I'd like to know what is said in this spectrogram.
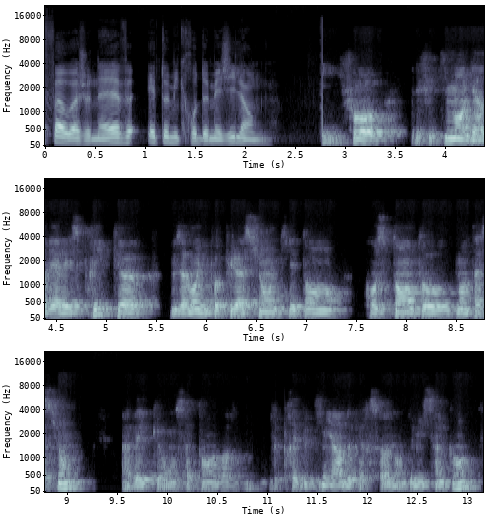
FAO à Genève est au micro de Mejilang. Il faut effectivement garder à l'esprit que nous avons une population qui est en constante augmentation, avec, on s'attend à avoir près de 10 milliards de personnes en 2050,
